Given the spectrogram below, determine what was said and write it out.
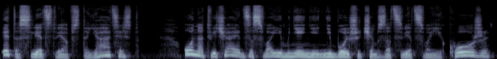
это следствие обстоятельств. Он отвечает за свои мнения не больше, чем за цвет своей кожи –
